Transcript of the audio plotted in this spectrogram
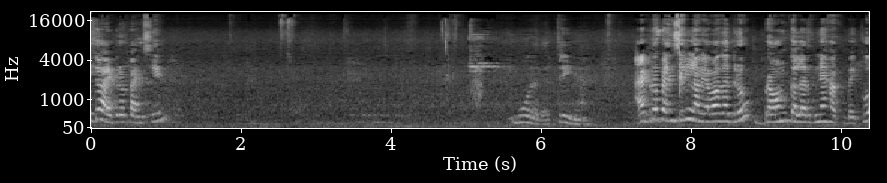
ಇದು ಐಬ್ರೋ ಪೆನ್ಸಿಲ್. ಮೂರದೆ ತ್ರೀ ಐಬ್ರೋ ಪೆನ್ಸಿಲ್ ನಾವು ಯಾವಾಗಾದ್ರೂ ಬ್ರೌನ್ ಕಲರ್ನೇ ಹಾಕಬೇಕು.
